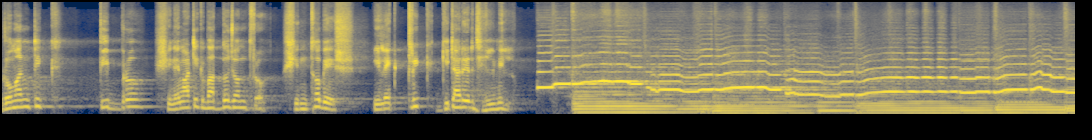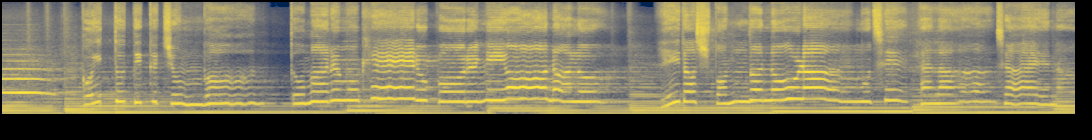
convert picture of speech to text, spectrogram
Romantic, তীব্র, cinematic বাদ্যযন্ত্র সিন্থবেশ electric গিটারের ঝিলমিল। বৈদ্যুতিক চুম্বন, তোমার মুখের উপর নিয়ন আলো, হৃদয় স্পন্দন ওড়ায়, মুছে ফেলা যায় না।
